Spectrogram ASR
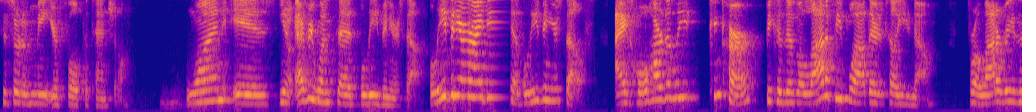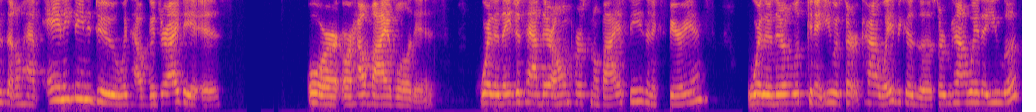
to sort of meet your full potential. Mm-hmm. One is, you know, everyone says believe in yourself, believe in your idea, believe in yourself. I wholeheartedly concur because there's a lot of people out there to tell you no for a lot of reasons that don't have anything to do with how good your idea is or or how viable it is whether they just have their own personal biases and experience, whether they're looking at you a certain kind of way because of a certain kind of way that you look,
